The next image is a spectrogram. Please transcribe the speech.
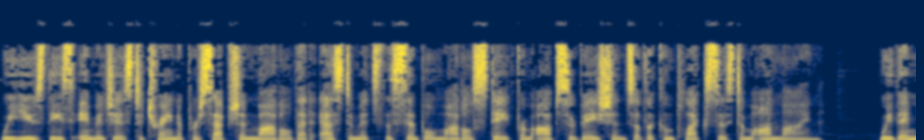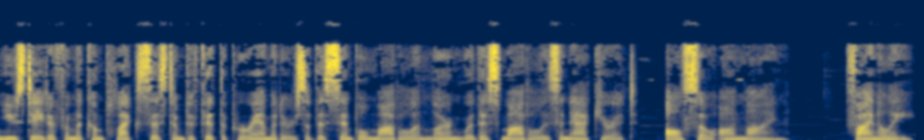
We use these images to train a perception model that estimates the simple model state from observations of the complex system online. We then use data from the complex system to fit the parameters of the simple model and learn where this model is inaccurate, also online. Finally,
